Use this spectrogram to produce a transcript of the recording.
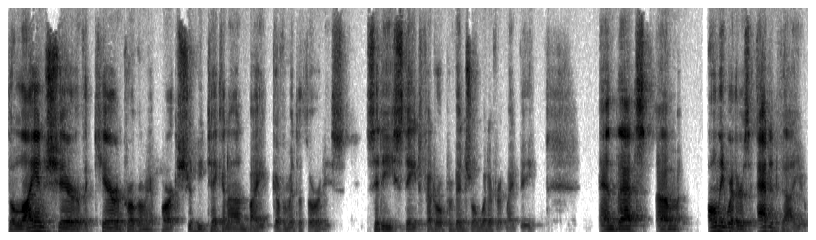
the lion's share of the care and programming of parks should be taken on by government authorities, city, state, federal, provincial, whatever it might be. And that um, only where there's added value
